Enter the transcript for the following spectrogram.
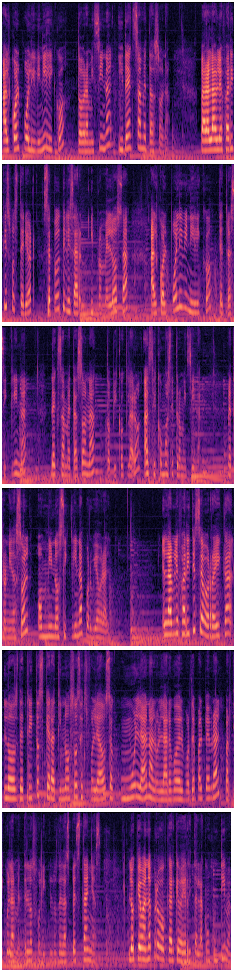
alcohol polivinílico, tobramicina y dexametasona. Para la blefaritis posterior se puede utilizar hipromelosa, alcohol polivinílico, tetraciclina, dexametasona, tópico claro, así como acitromicina, metronidazol o minociclina por vía oral. En la blefaritis seborreica, los detritos queratinosos exfoliados se acumulan a lo largo del borde palpebral, particularmente en los folículos de las pestañas, lo que van a provocar que va a irritar la conjuntiva.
